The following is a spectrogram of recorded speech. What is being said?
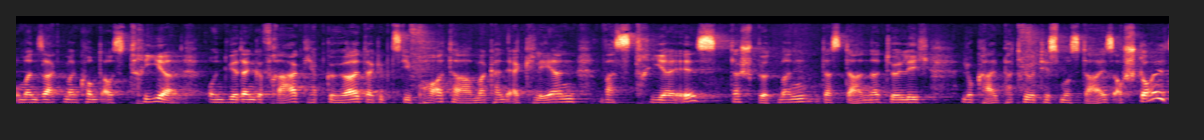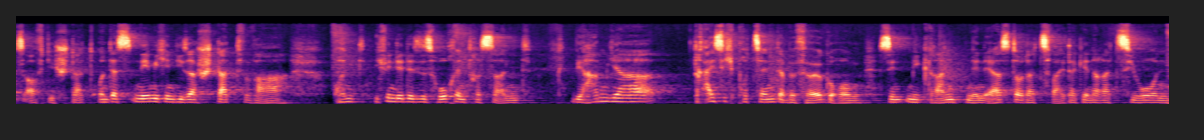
und man sagt, man kommt aus Trier und wird dann gefragt, ich habe gehört, da gibt es die Porta, man kann erklären, was Trier ist, da spürt man, dass da natürlich Lokalpatriotismus da ist, auch Stolz auf die Stadt. Und das nehme ich in dieser Stadt wahr. Und ich finde, das ist hochinteressant. Wir haben ja 30 Prozent der Bevölkerung sind Migranten in erster oder zweiter Generation.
